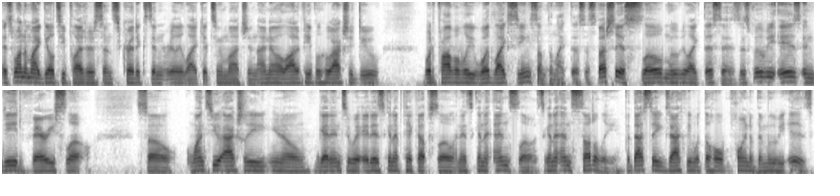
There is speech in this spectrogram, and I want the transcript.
It's one of my guilty pleasures since critics didn't really like it too much, and I know a lot of people who actually do would probably would like seeing something like this, especially a slow movie like this is. This movie is indeed very slow. So once you actually, you know, get into it, it is going to pick up slow and it's going to end slow. It's going to end subtly. But that's exactly what the whole point of the movie is.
